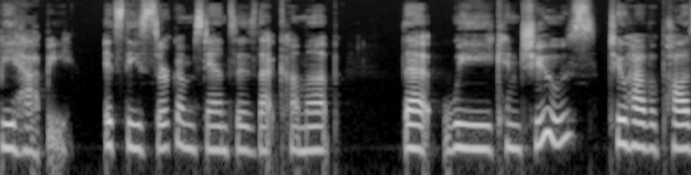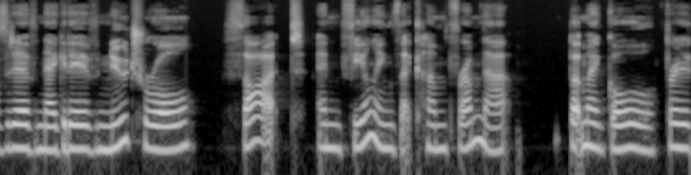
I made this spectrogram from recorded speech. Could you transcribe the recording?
be happy. It's these circumstances that come up that we can choose to have a positive, negative, neutral thought and feelings that come from that. But my goal for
